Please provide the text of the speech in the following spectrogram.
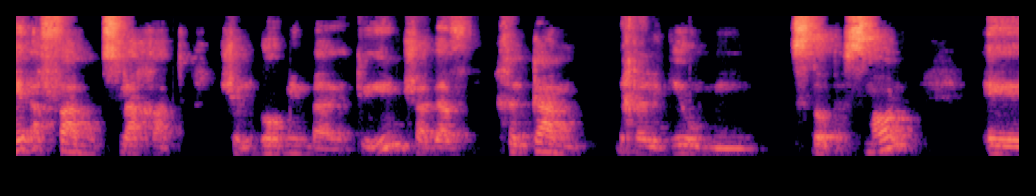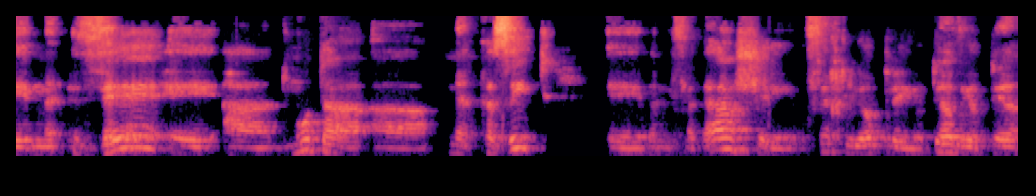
העפה מוצלחת של גורמים בעייתיים שאגב חלקם בכלל הגיעו משדות השמאל והדמות המרכזית במפלגה שהופך להיות ליותר ויותר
